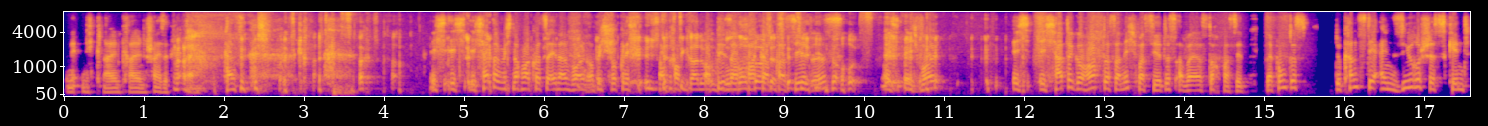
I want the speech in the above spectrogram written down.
nee, nicht knallen, krallen, scheiße. Äh, kannst, ich wollte gerade gesagt haben. Ich, ich, ich hatte mich noch mal kurz erinnern wollen, ob ich wirklich, Ich dachte ob- gerade, ob dieser worauf läuft das passiert ist. hinaus? Ich, ich wollte. Ich, ich hatte gehofft, dass er nicht passiert ist, aber er ist doch passiert. Der Punkt ist, du kannst dir ein syrisches Kind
